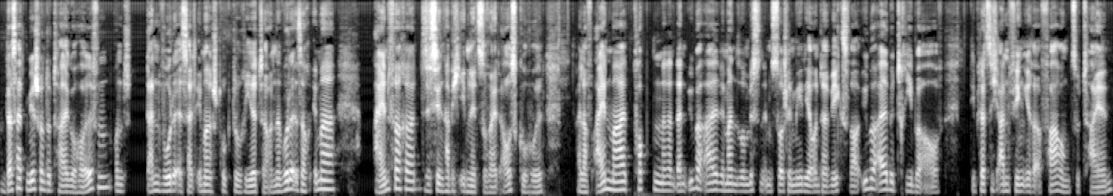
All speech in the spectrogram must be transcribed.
Und das hat mir schon total geholfen und dann wurde es halt immer strukturierter und dann wurde es auch immer einfacher. Deswegen habe ich eben jetzt so weit ausgeholt, weil auf einmal poppten dann überall, wenn man so ein bisschen im Social Media unterwegs war, überall Betriebe auf, die plötzlich anfingen, ihre Erfahrungen zu teilen.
